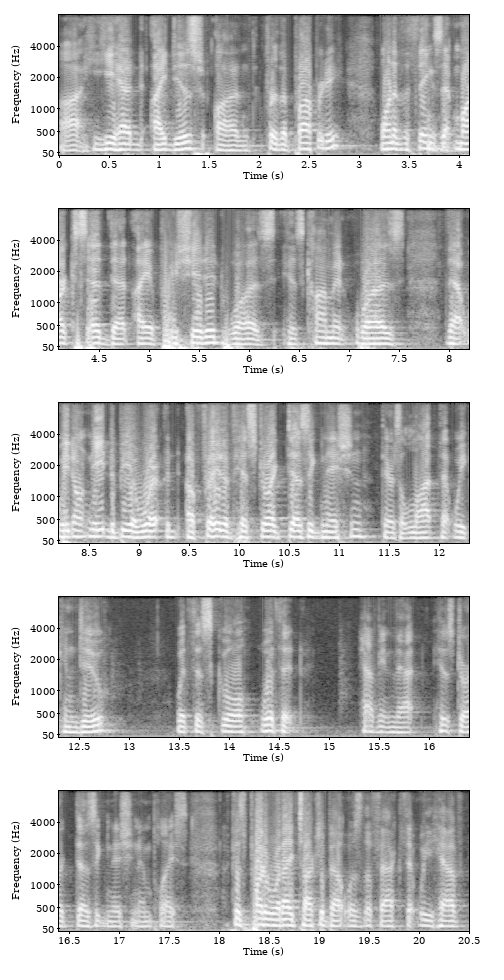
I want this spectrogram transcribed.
Uh, He had ideas on, for the property. One of the things that Mark said that I appreciated was, his comment was that we don't need to be aware, afraid of historic designation. There's a lot that we can do with the school, with it having that historic designation in place. Because part of what I talked about was the fact that we have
